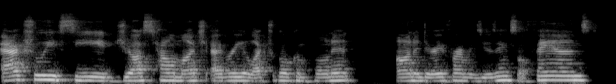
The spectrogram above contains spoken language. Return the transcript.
actually see just how much every electrical component on a dairy farm is using. So fans,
